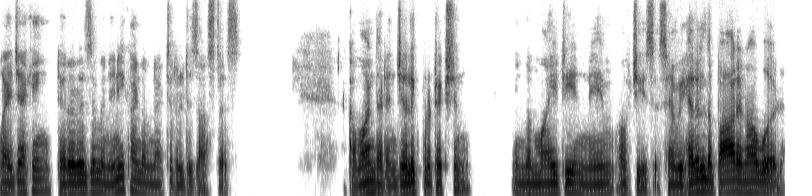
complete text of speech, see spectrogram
hijacking, terrorism, and any kind of natural disasters. I command that angelic protection in the mighty name of Jesus. And we herald the power in our word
